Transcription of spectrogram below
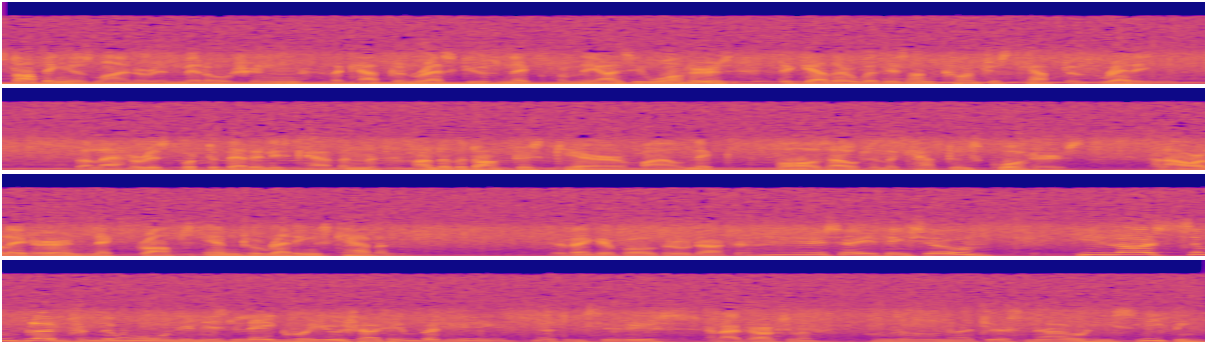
Stopping his liner in mid ocean, the captain rescues Nick from the icy waters together with his unconscious captive, Redding. The latter is put to bed in his cabin under the doctor's care while Nick thaws out in the captain's quarters. An hour later, Nick drops into Redding's cabin. You think he'll pull through, Doctor? Yes, I think so. He lost some blood from the wound in his leg where you shot him, but it's nothing serious. Can I talk to him? Oh, no, not just now. He's sleeping.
